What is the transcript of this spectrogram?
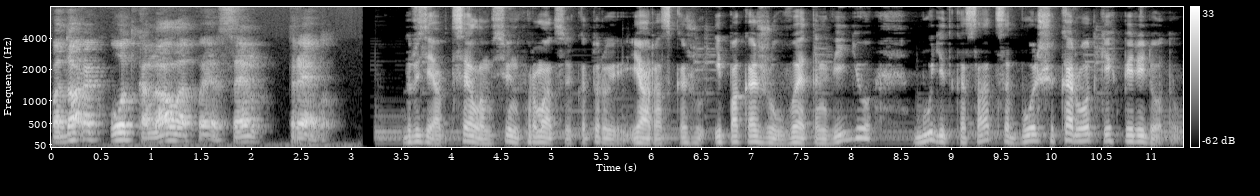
подарок от канала PSN Travel. Друзья, в целом всю информацию, которую я расскажу и покажу в этом видео, будет касаться больше коротких перелетов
